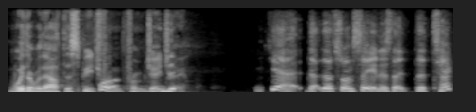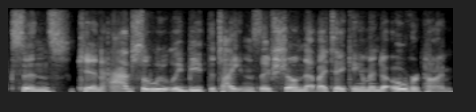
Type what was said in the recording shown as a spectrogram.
with or without the speech well, from from JJ yeah, that, that's what I'm saying is that the Texans can absolutely beat the Titans. They've shown that by taking them into overtime.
